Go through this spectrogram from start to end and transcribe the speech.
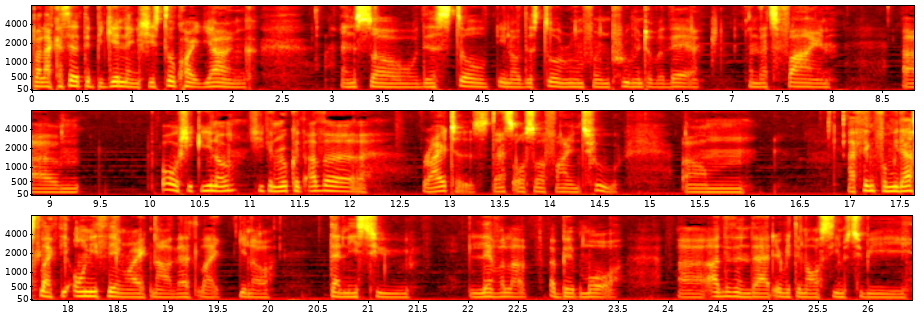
but like i said at the beginning she's still quite young. And so there's still you know there's still room for improvement over there. And that's fine. Um oh she you know she can work with other writers. That's also fine too. Um i think for me that's like the only thing right now that like you know that needs to level up a bit more uh, other than that everything else seems to be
